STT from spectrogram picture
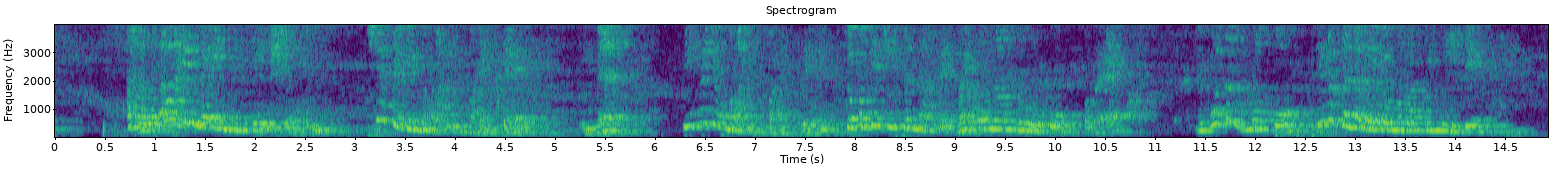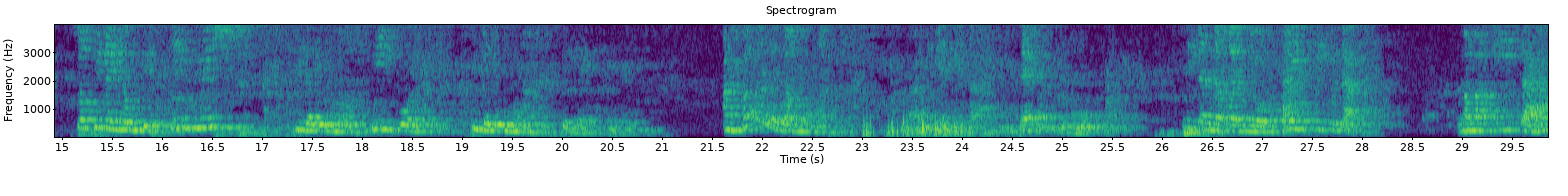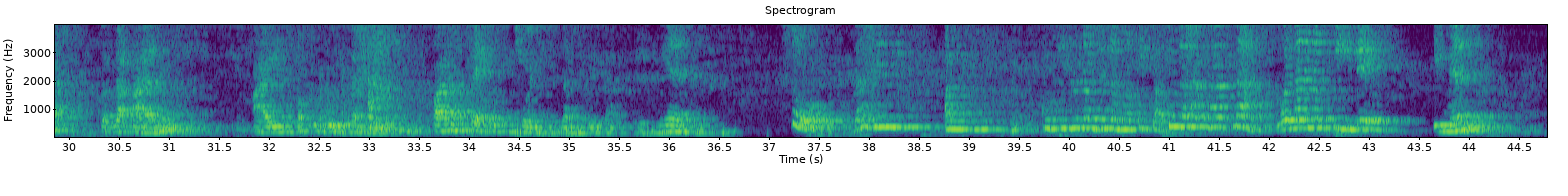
So, dahil may invitation, syempre may mga invited. Amen? Sino yung mga invited? So, makikita natin, may unang grupo, correct? Yung unang grupo, sila talaga yung mga pinili. So, sila yung distinguished, sila yung mga favored, sila yung mga selected. Ang pangalawang mga, sabi niya kita, yung second group, sila naman yung kahit sino lang na makita sa daan ay papupuntahin. Parang second choice lang sila. Yan. So, dahil ang kung sino lang dyan ang makita, so lahat-lahat na, wala nang pili. Amen?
